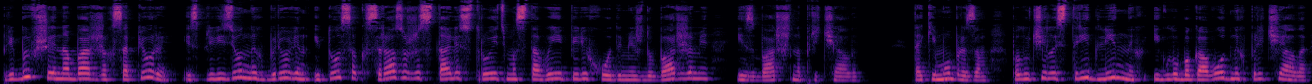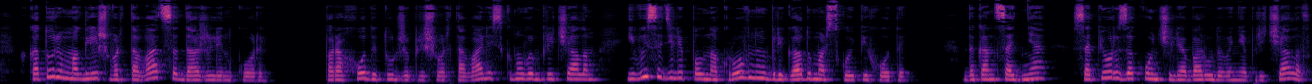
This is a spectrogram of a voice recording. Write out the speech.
Прибывшие на баржах саперы из привезенных бревен и досок сразу же стали строить мостовые переходы между баржами из барж на причалы. Таким образом, получилось три длинных и глубоководных причала, к которым могли швартоваться даже линкоры. Пароходы тут же пришвартовались к новым причалам и высадили полнокровную бригаду морской пехоты. До конца дня саперы закончили оборудование причалов,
